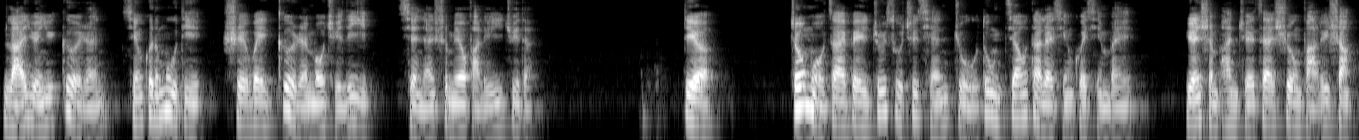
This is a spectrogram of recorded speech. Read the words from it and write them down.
来源于个人，行贿的目的是为个人谋取利益，显然是没有法律依据的。第二，周某在被追诉之前主动交代了行贿行为，原审判决在适用法律上。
